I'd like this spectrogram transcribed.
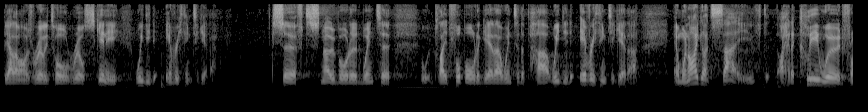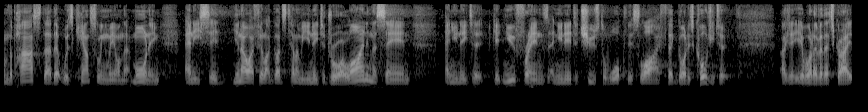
The other one was really tall, real skinny. We did everything together. Surfed, snowboarded, went to, played football together, went to the park. We did everything together. And when I got saved, I had a clear word from the pastor that was counseling me on that morning. And he said, You know, I feel like God's telling me you need to draw a line in the sand and you need to get new friends and you need to choose to walk this life that God has called you to. I said, Yeah, whatever, that's great.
